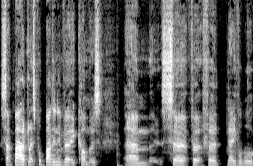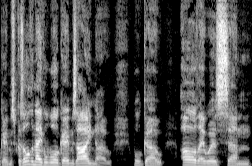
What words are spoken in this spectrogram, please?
So bad. Let's put bad in inverted commas. Um, so for for naval wargamers, because all the naval wargamers I know will go, oh, there was um,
